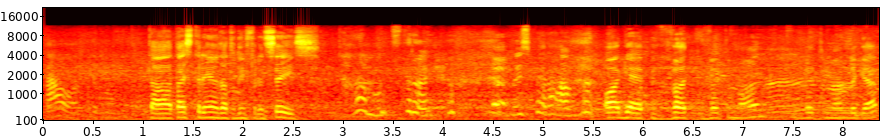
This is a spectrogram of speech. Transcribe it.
Tá ótimo. Tá, tá estranho, tá tudo em francês? Tá muito estranho. Não esperava. Ó, a Gap, vet- vêtements, vêtements de Gap.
